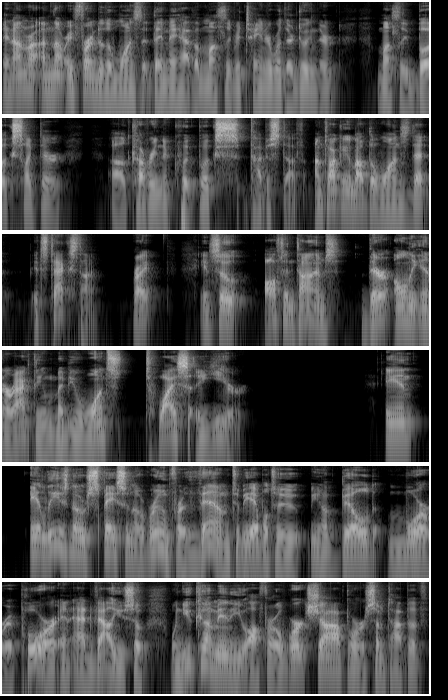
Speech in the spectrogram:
And I'm, I'm not referring to the ones that they may have a monthly retainer where they're doing their monthly books, like they're uh, covering their QuickBooks type of stuff. I'm talking about the ones that it's tax time, right? And so oftentimes they're only interacting maybe once, twice a year. And it leaves no space and no room for them to be able to, you know, build more rapport and add value. So when you come in and you offer a workshop or some type of,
